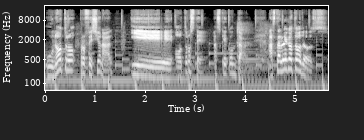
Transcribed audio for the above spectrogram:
un otro profesional y otros temas que contar. Hasta luego todos.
